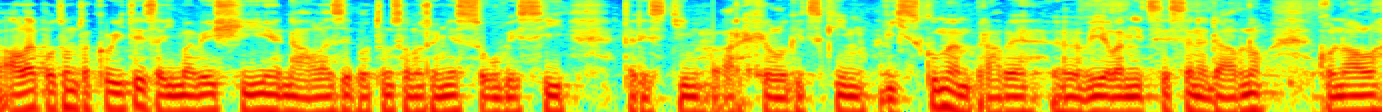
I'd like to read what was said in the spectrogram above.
ale potom takový ty zajímavější nálezy potom samozřejmě souvisí tedy s tím archeologickým výzkumem. Právě eh, v Jelemnici se nedávno konal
